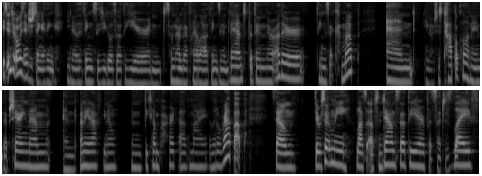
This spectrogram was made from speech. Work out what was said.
it's always interesting. I think, you know, the things that you go throughout the year, and sometimes I plan a lot of things in advance, but then there are other things that come up and, you know, it's just topical and I end up sharing them. And funny enough, you know, and become part of my little wrap up. So um, there were certainly lots of ups and downs throughout the year, but such is life.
